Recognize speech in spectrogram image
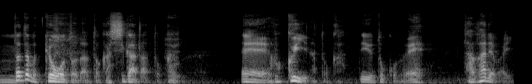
うん。例えば京都だとか滋賀だとか、はい。えー福井だとかっていうところへ下がればいい。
